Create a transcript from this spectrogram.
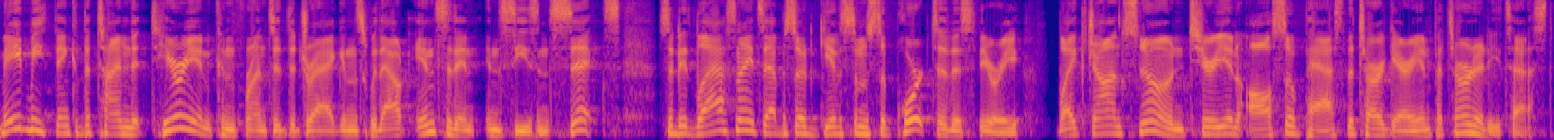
made me think of the time that Tyrion confronted the dragons without incident in season six. So, did last night's episode give some support to this theory? Like Jon Snow, Tyrion also passed the Targaryen paternity test.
